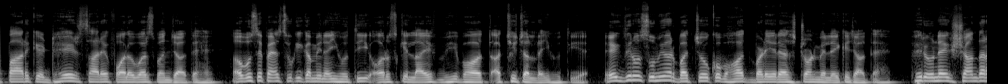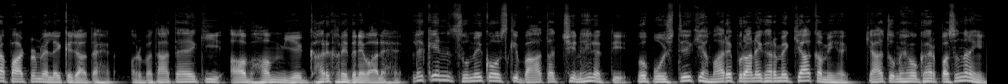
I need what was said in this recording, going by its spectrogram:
पार के ढेर सारे फॉलोअर्स बन जाते हैं। अब उसे पैसों की कमी नहीं होती और उसकी लाइफ भी बहुत अच्छी चल रही होती है। एक दिन वो सुमी और बच्चों को बहुत बड़े रेस्टोरेंट में लेके जाता है। फिर उन्हें एक शानदार अपार्टमेंट में लेके जाता है और बताता है कि अब हम ये घर खरीदने वाले हैं। लेकिन सुमी को उसकी बात अच्छी नहीं लगती। वो पूछती है कि हमारे पुराने घर में क्या कमी है? क्या तुम्हें वो घर पसंद नहीं?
